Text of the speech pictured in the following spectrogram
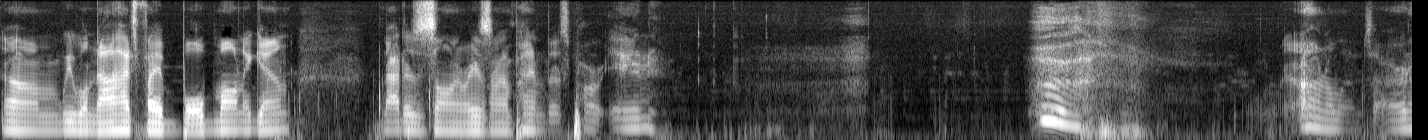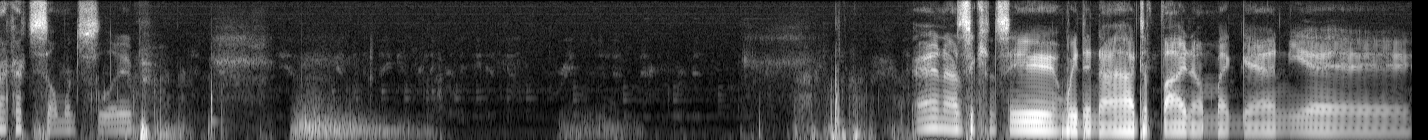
um, we will not have to fight Bulbmon again. That is the only reason I'm putting this part in. I don't know why I'm tired. I got so much sleep. And as you can see, we did not have to fight him again. Yay.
